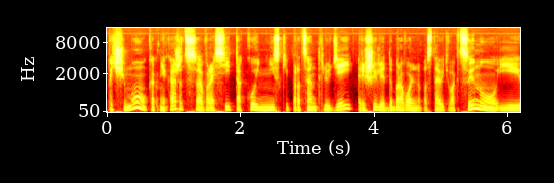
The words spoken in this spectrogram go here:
Почему, как мне кажется, в России такой низкий процент людей решили добровольно поставить вакцину и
